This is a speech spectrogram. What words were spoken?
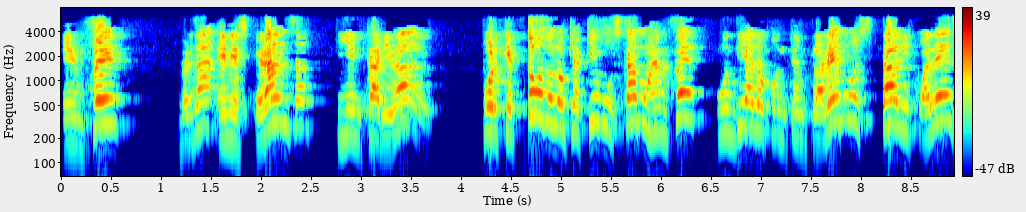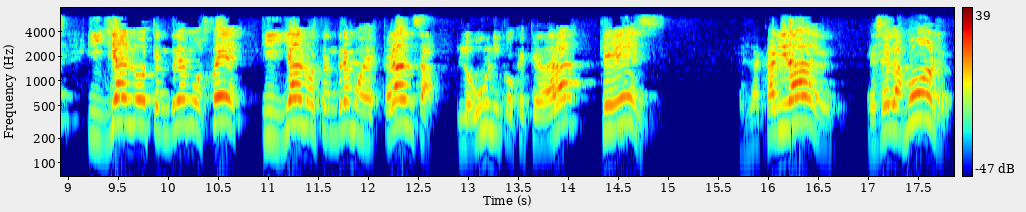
en fe, ¿verdad? En esperanza y en caridad. Porque todo lo que aquí buscamos en fe, un día lo contemplaremos tal y cual es y ya no tendremos fe y ya no tendremos esperanza. Lo único que quedará, ¿qué es? Es la caridad, es el amor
